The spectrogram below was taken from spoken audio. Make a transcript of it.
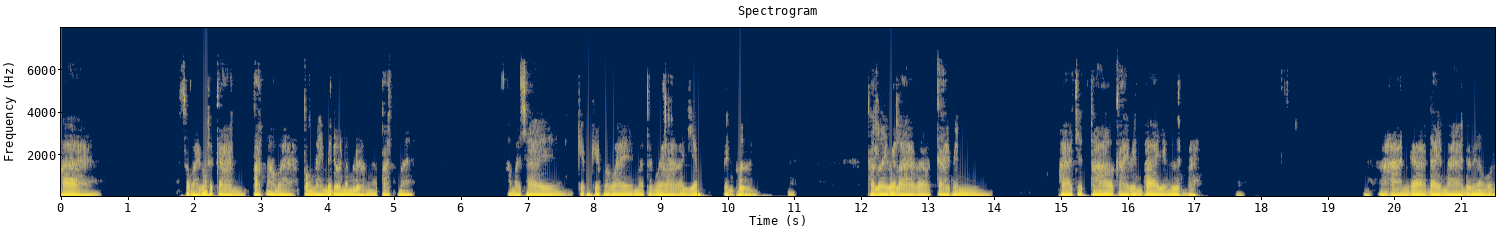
ผ้า สมัยพุทธกาลตัดเอามา ตรงไหนไม่โดนน้ำเหลืองตัดมาเอามาใช้เก็บเก็บเอาไว้มาถึงเวลาก็เย็บเป็นผืนถ้าเลยเวลาก็กลายเป็น ผ้าเจ็ดเท้ากลายเป็นผ้าอย่างอื่นไป อาหารก็ได้มาโดยไม่ต้องขน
